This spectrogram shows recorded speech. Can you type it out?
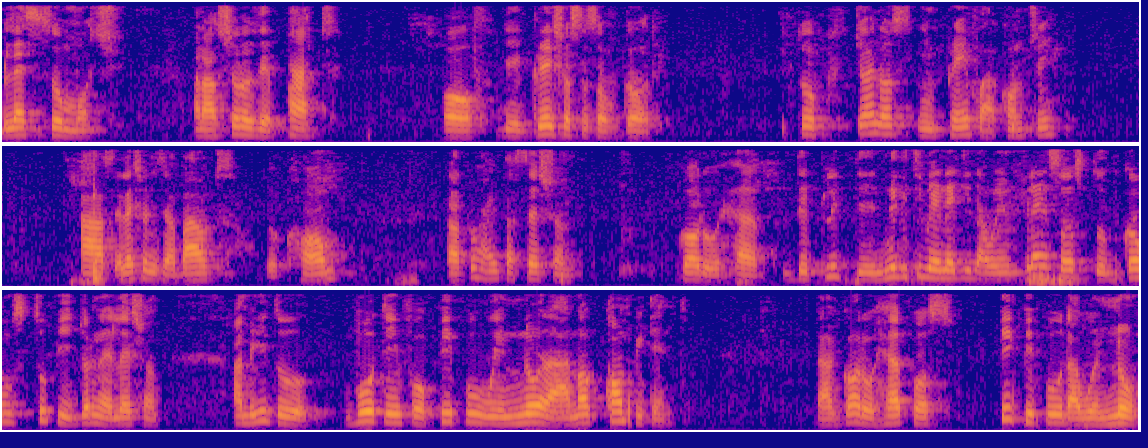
blessed so much, and has shown us a path of the graciousness of God. So join us in praying for our country as election is about to come. Through our intercession, God will help deplete the negative energy that will influence us to become stupid during the election and begin to vote in for people we know that are not competent. That God will help us pick people that we know,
